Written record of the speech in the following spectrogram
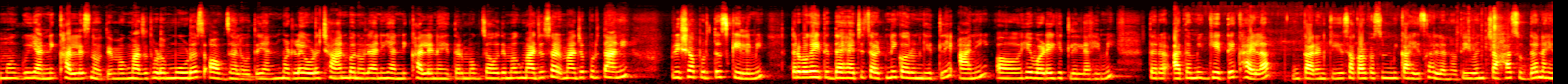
मग यांनी खाल्लेच नव्हते. मग माझं थोडं मूडच ऑफ झालं होतं. यांनी म्हटलं एवढं छान बनवलं आणि यांनी खाल्ले नाही. तर मग जाऊ दे मग माझ्या स माझ्यापुरतं आणि प्रिशापुरतंच केले मी. तर बघा इथे दह्याची चटणी करून घेतली आणि हे वडे घेतलेले आहे मी. तर आता मी घेते खायला कारण की सकाळपासून मी काहीच खाल्लं नव्हतं. इवन चहासुद्धा नाही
